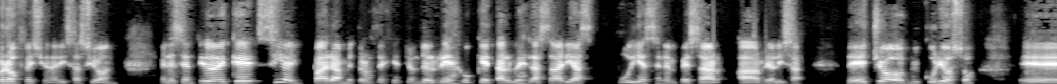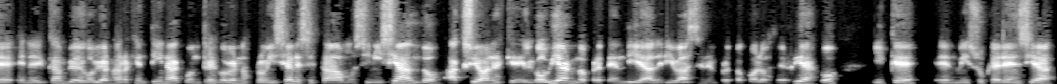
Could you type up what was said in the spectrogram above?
profesionalización, en el sentido de que sí hay parámetros de gestión del riesgo que tal vez las áreas pudiesen empezar a realizar. De hecho, es muy curioso, eh, en el cambio de gobierno de Argentina, con tres gobiernos provinciales estábamos iniciando acciones que el gobierno pretendía derivasen en protocolos de riesgo y que, en mi sugerencia,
